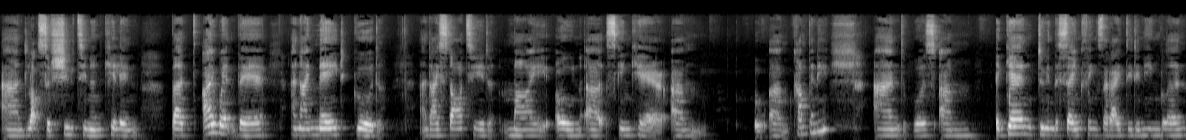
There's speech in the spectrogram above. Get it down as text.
and lots of shooting and killing. But I went there and I made good and I started my own uh, skincare um, um, company and was um, again doing the same things that I did in England,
